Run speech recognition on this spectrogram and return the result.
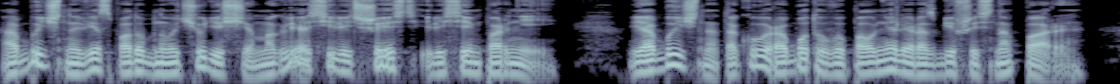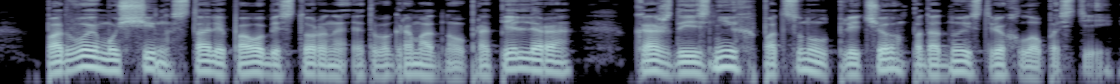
Обычно вес подобного чудища могли осилить шесть или семь парней. И обычно такую работу выполняли, разбившись на пары. По двое мужчин стали по обе стороны этого громадного пропеллера. Каждый из них подсунул плечо под одну из трех лопастей.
